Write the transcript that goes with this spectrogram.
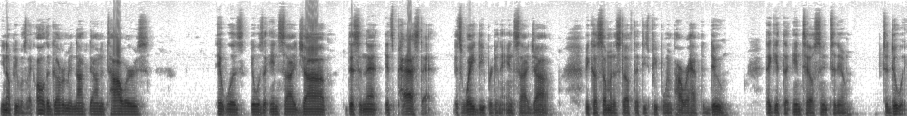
you know people's like, "Oh, the government knocked down the towers. It was it was an inside job, this and that." It's past that. It's way deeper than an inside job because some of the stuff that these people in power have to do, they get the intel sent to them to do it.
